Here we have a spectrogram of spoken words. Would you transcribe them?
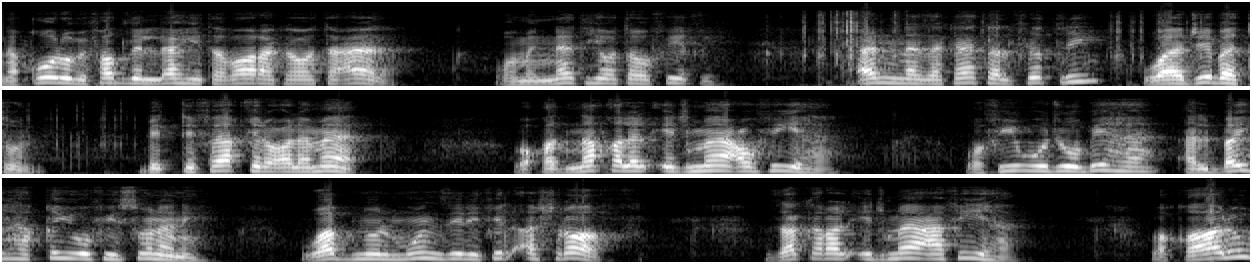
نقول بفضل الله تبارك وتعالى ومنته وتوفيقه أن زكاة الفطر واجبة باتفاق العلماء وقد نقل الإجماع فيها وفي وجوبها البيهقي في سننه وابن المنذر في الأشراف ذكر الإجماع فيها وقالوا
